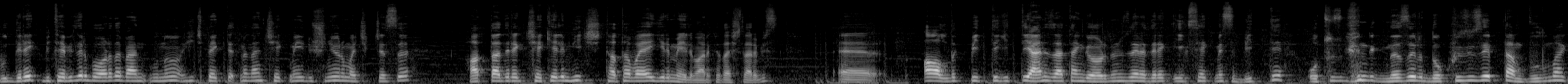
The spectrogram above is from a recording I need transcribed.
bu direkt bitebilir bu arada. Ben bunu hiç bekletmeden çekmeyi düşünüyorum açıkçası. Hatta direkt çekelim hiç tatavaya girmeyelim arkadaşlar biz. Ee, aldık bitti gitti yani zaten gördüğünüz üzere direkt ilk sekmesi bitti. 30 günlük nazarı 900 hepten bulmak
